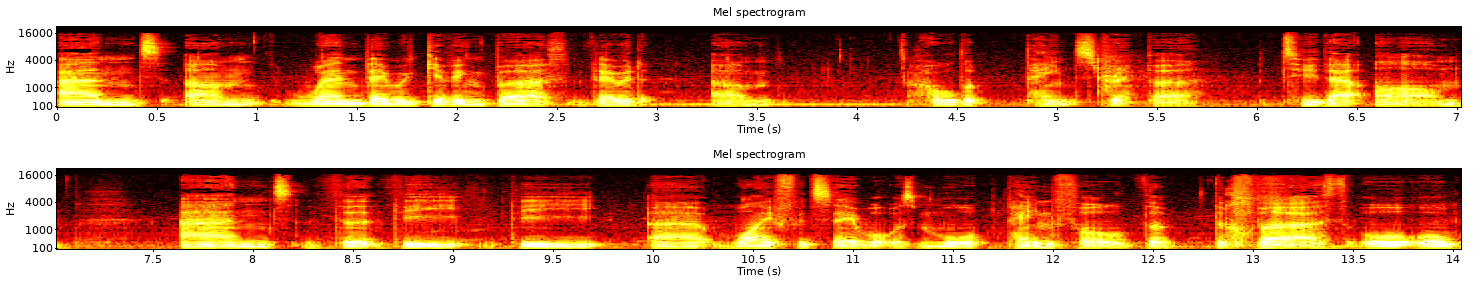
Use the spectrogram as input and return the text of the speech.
and um, when they were giving birth, they would um, hold a paint stripper to their arm, and the the the uh, wife would say what was more painful, the the birth or, or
